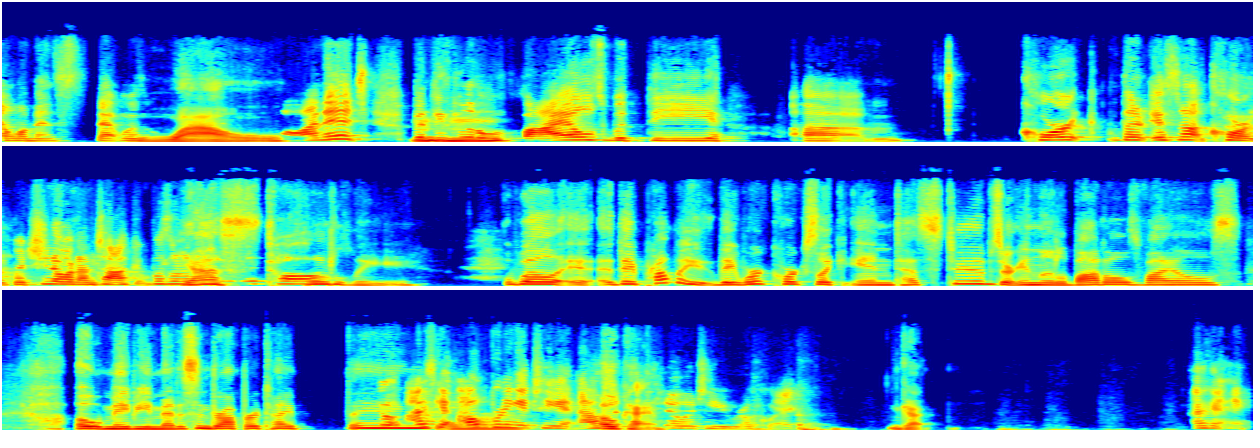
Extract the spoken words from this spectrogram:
elements that was wow on it, but mm-hmm. these little mm-hmm. vials with the um cork it's not cork but you know what i'm talking about yes totally. Well it, they probably they work corks like in test tubes or in little bottles vials. Oh maybe medicine dropper type thing no, I can, or... i'll bring it to you. I'll okay. show it to you real quick. Okay. Okay.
